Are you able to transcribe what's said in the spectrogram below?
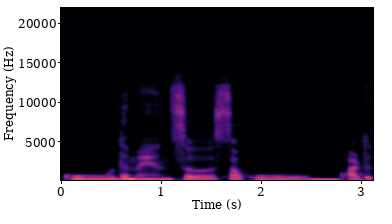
cu demență sau cu alte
